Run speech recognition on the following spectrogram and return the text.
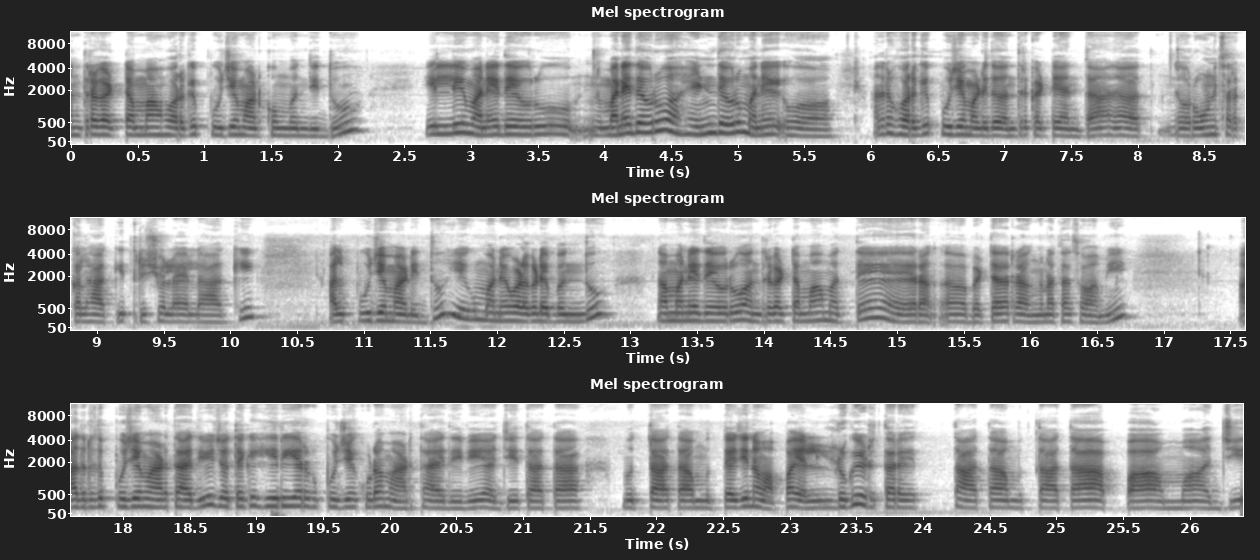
ಅಂತರಘಟ್ಟಮ್ಮ ಹೊರಗೆ ಪೂಜೆ ಮಾಡ್ಕೊಂಬಂದಿದ್ದು ಇಲ್ಲಿ ಮನೆ ದೇವರು ಮನೆ ದೇವರು ಹೆಣ್ಣು ದೇವರು ಮನೆ ಅಂದರೆ ಹೊರಗೆ ಪೂಜೆ ಮಾಡಿದ್ದು ಅಂತರಕಟ್ಟೆ ಅಂತ ರೌಂಡ್ ಸರ್ಕಲ್ ಹಾಕಿ, ತ್ರಿಶೂಲ ಎಲ್ಲ ಹಾಕಿ ಅಲ್ಲಿ ಪೂಜೆ ಮಾಡಿದ್ದು. ಈಗ ಮನೆ ಒಳಗಡೆ ಬಂದು ನಮ್ಮ ಮನೆ ದೇವರು, ಅಂತರಘಟ್ಟಮ್ಮ ಮತ್ತು ಬೆಟ್ಟ ರಂಗನಾಥ ಸ್ವಾಮಿ ಅದ್ರದ್ದು ಪೂಜೆ ಮಾಡ್ತಾ ಇದ್ದೀವಿ. ಜೊತೆಗೆ ಹಿರಿಯರ ಪೂಜೆ ಕೂಡ ಮಾಡ್ತಾ ಇದ್ದೀವಿ. ಅಜ್ಜಿ, ತಾತ, ಮುತ್ತಾತ, ಮುತ್ತಜ್ಜಿ ನಮ್ಮ ಅಪ್ಪ ಎಲ್ರಿಗೂ ಇರ್ತಾರೆ ತಾತ, ಮುತ್ತಾತ, ಅಪ್ಪ, ಅಮ್ಮ, ಅಜ್ಜಿ,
